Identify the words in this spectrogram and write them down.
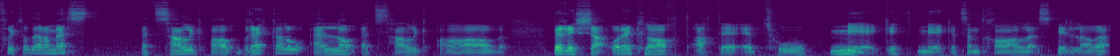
frykter dere mest? Et salg av Brekalo eller et salg av Berisha? Og det er klart at det er to meget, meget sentrale spillere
